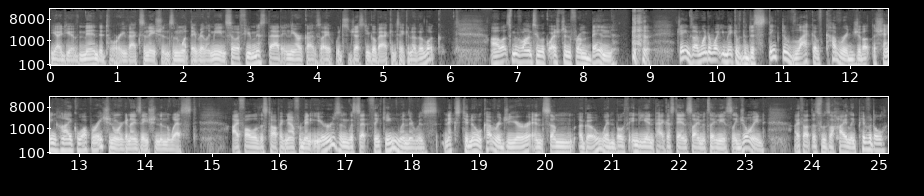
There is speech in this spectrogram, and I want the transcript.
the idea of mandatory vaccinations and what they really mean. So if you missed that in the archives, I would suggest you go back and take another look. Uh, let's move on to a question from Ben. James, I wonder what you make of the distinctive lack of coverage about the Shanghai Cooperation Organization in the West. I follow this topic now for many years and was set thinking when there was next to no coverage a year and some ago when both India and Pakistan simultaneously joined. I thought this was a highly pivotal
